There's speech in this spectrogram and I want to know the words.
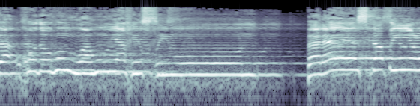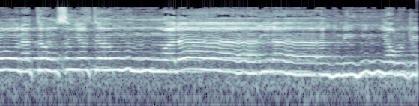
تأخذهم وهم يخصمون. فلا يستطيعون توصية ولا إلى أهلهم يرجعون.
